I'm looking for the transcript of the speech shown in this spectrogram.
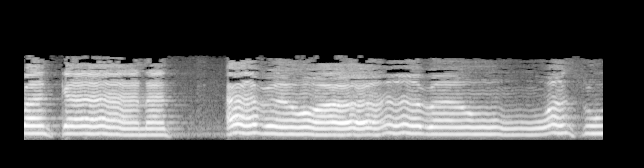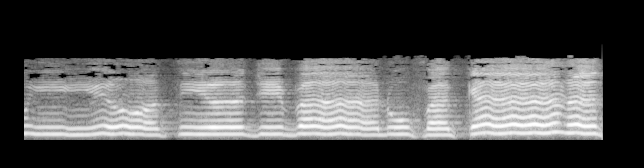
فكانت أبوابا وسيرت الجبال فكانت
